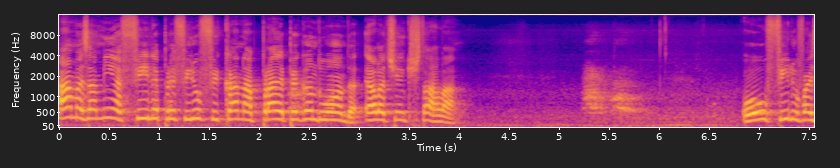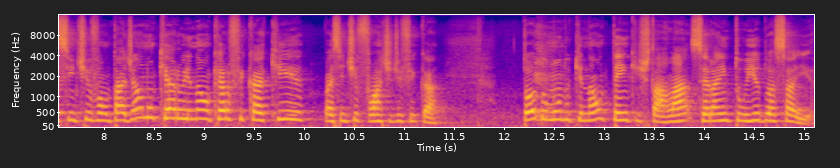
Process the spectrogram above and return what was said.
Ah, mas a minha filha preferiu ficar na praia pegando onda. Ela tinha que estar lá. Ou o filho vai sentir vontade, ah, eu não quero ir, não, quero ficar aqui. Vai sentir forte de ficar. Todo mundo que não tem que estar lá será intuído a sair.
